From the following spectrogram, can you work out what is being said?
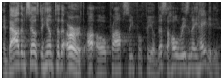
and bowed themselves to him to the earth. Uh oh, prophecy fulfilled. That's the whole reason they hated him.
